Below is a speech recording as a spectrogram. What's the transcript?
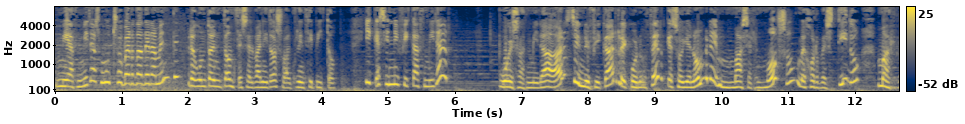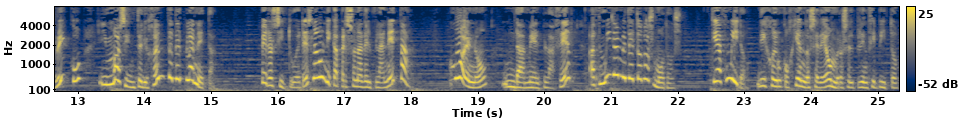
¿Me admiras mucho verdaderamente? preguntó entonces el vanidoso al principito. ¿Y qué significa admirar? Pues admirar significa reconocer que soy el hombre más hermoso, mejor vestido, más rico y más inteligente del planeta. Pero si tú eres la única persona del planeta, bueno, dame el placer, admírame de todos modos. Te admiro, dijo encogiéndose de hombros el principito.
